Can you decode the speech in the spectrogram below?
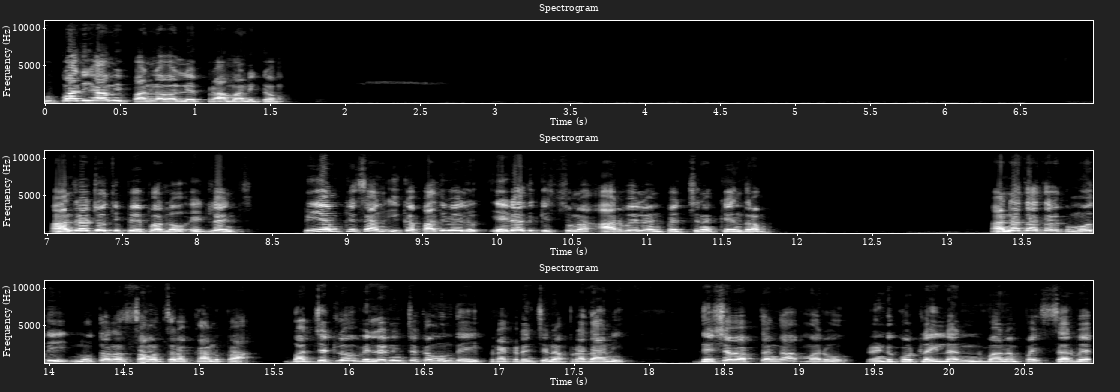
ఉపాధి హామీ పనుల వల్లే ప్రామాణికం. ఆంధ్రజ్యోతి పేపర్లో హెడ్లైన్స్. పీఎం కిసాన్ ఇక పదివేలు ఏడాదికి ఇస్తున్న ఆరు వేలను పెంచిన కేంద్రం. అన్నదాతలకు మోదీ నూతన సంవత్సర కానుక. బడ్జెట్లో వెల్లడించక ముందే ప్రకటించిన ప్రధాని. దేశవ్యాప్తంగా మరో రెండు కోట్ల ఇళ్ళ నిర్మాణంపై సర్వే.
